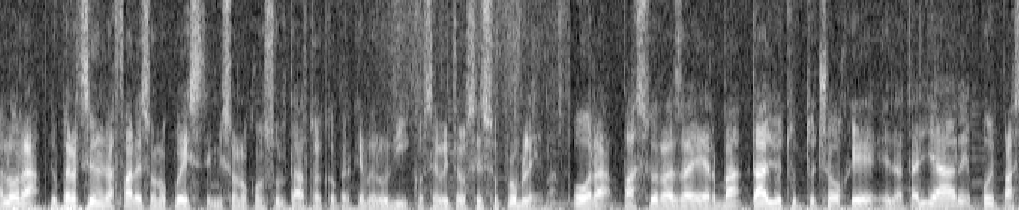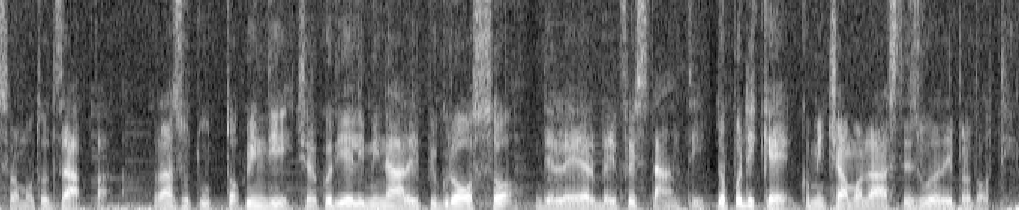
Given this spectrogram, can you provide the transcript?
Allora le operazioni da fare sono queste, mi sono consultato, ecco perché ve lo dico se avete lo stesso problema. Ora passo il rasaerba, taglio tutto ciò che è da tagliare, poi passo la motozappa, raso tutto, quindi cerco di eliminare il più grosso delle erbe infestanti, dopodiché cominciamo la stesura dei prodotti.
